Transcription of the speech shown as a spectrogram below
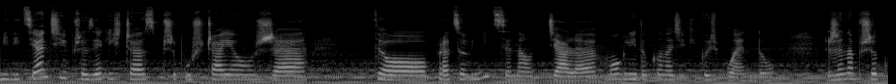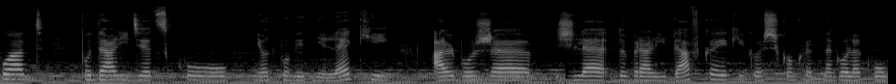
Milicjanci przez jakiś czas przypuszczają, że to pracownicy na oddziale mogli dokonać jakiegoś błędu, że na przykład podali dziecku nieodpowiednie leki, albo że źle dobrali dawkę jakiegoś konkretnego leku,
